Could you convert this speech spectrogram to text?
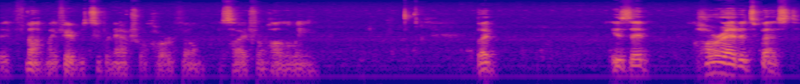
if not my favorite supernatural horror film, aside from Halloween. But is that horror at its best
